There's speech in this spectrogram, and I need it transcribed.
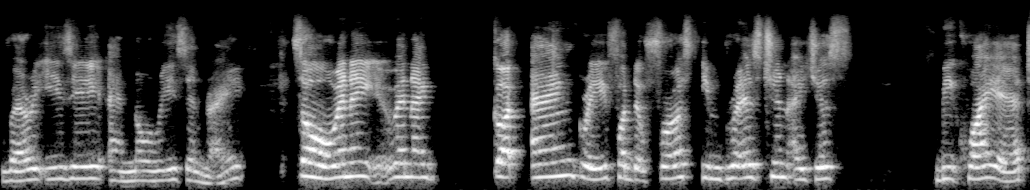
very easy and no reason right? So when i when i got angry for the first impression, I just be quiet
